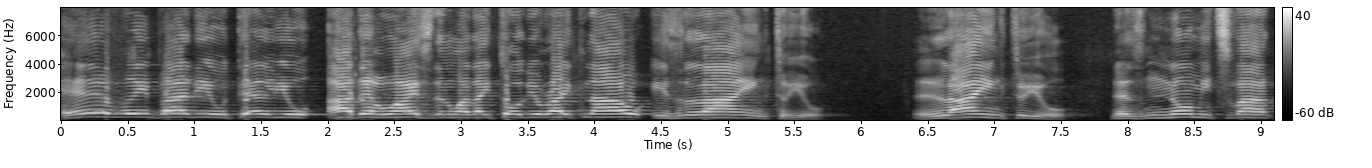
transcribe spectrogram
Everybody who tell you otherwise than what I told you right now is lying to you. Lying to you. There's no mitzvah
